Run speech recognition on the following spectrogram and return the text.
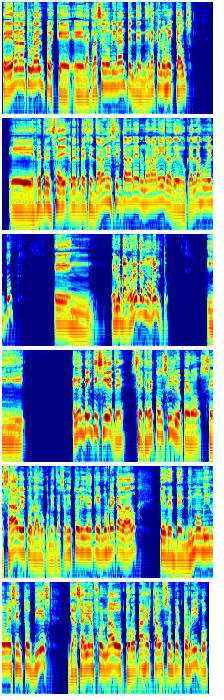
Pero era natural pues que eh, la clase dominante entendiera que los scouts eh, representaban en cierta manera una manera de educar la juventud en, los valores del momento. Y en el 27 se cree el concilio, pero se sabe por la documentación histórica que hemos recabado que desde el mismo 1910 ya se habían formado tropas scouts en Puerto Rico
